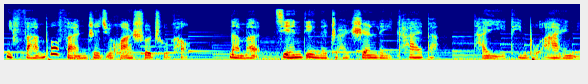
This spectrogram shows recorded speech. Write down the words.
你烦不烦这句话说出口，那么坚定的转身离开吧，他一定不爱你。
